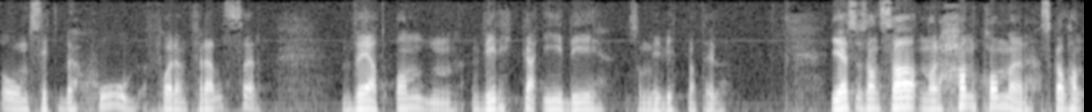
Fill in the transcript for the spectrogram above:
og om sitt behov for en frelser ved at Ånden virker i de som vi vitner til. Jesus han sa når han kommer, skal han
